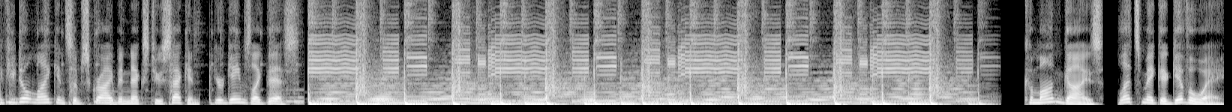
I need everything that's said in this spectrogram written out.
If you don't like and subscribe in next 2 second, your games like this. Come on guys, let's make a giveaway.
